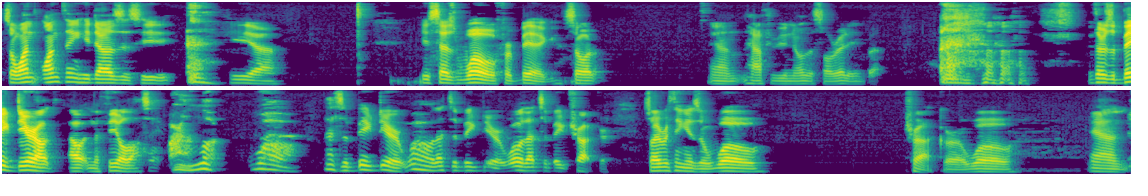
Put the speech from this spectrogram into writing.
So one one thing he does is he he uh, he says "whoa" for big. So and half of you know this already, but if there's a big deer out out in the field, I'll say, Arlen, look, whoa, that's a big deer. Whoa, that's a big deer. Whoa, that's a big truck. So everything is a whoa truck or a whoa. And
